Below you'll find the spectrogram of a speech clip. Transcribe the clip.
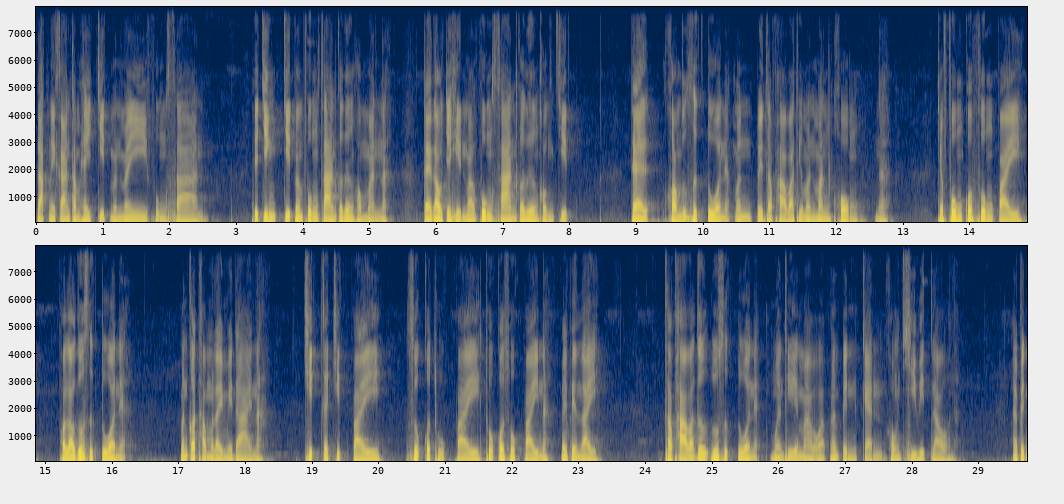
หลักในการทำให้จิตมันไม่ฟุ้งซ่านที่จริงจิตมันฟุ้งซ่านก็เรื่องของมันนะแต่เราจะเห็นว่าฟุ้งซ่านก็เรื่องของจิต แต่ ความรู้สึกตัวเนี่ยมันเป็นสภาวะที่มันมั่นคงนะจะฟุ้งก็ฟุ้งไป พอเรารู้สึกตัวเนี่ย มันก็ทำอะไรไม่ได้นะ คิดก็คิดไป สุขก็ถูกไป ทุกข์ก็ทุกไปนะไม่เป็นไร สภาวะรู้สึกตัวเนี่ย เหมือนที่มาบอกว่ามันเป็นแก่นของชีวิตเรานะมันเป็น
